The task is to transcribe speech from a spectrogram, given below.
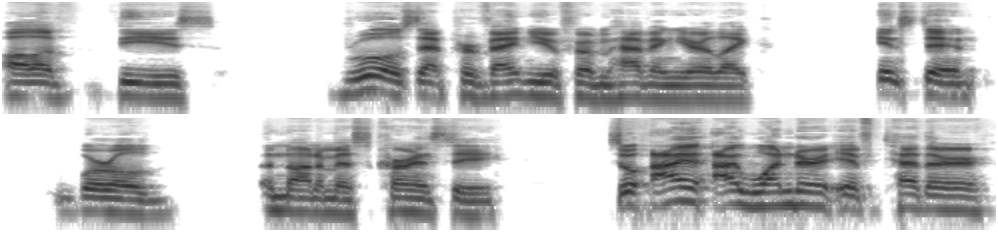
all of these rules that prevent you from having your like instant world anonymous currency so I, I wonder if Tether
